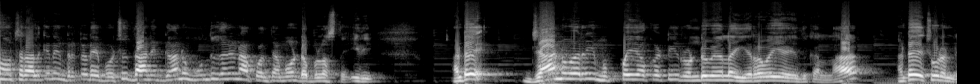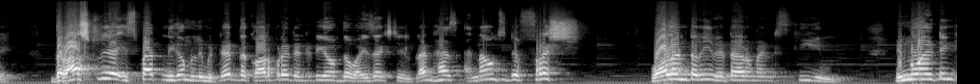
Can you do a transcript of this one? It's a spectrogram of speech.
సంవత్సరాలకి నేను రిటైర్ అయిపోవచ్చు. దానికి గాను ముందుగానే నాకు కొంత అమౌంట్ డబ్బులు వస్తాయి. ఇది అంటే జనవరి ముప్పై ఒకటి రెండు వేల ఇరవై ఐదు కల్లా అంటే చూడండి the Rashtriya Ispat Nigam limited the corporate entity of the Vizag steel plant has announced a fresh voluntary retirement scheme inviting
